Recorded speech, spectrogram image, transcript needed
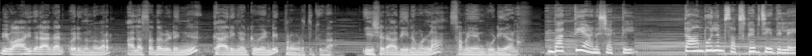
വിവാഹിതരാകാൻ ഒരുങ്ങുന്നവർ അലസത വിടിഞ്ഞ് കാര്യങ്ങൾക്ക് വേണ്ടി പ്രവർത്തിക്കുക. ഈശ്വരാധീനമുള്ള സമയം കൂടിയാണ്. ഭക്തിയാണ് ശക്തി. താമ്പൂലം സബ്സ്ക്രൈബ് ചെയ്തില്ലേ?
